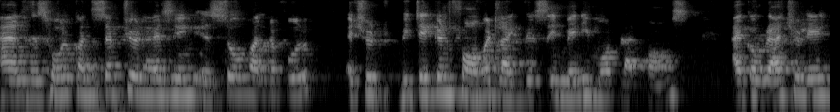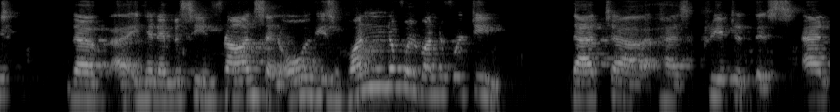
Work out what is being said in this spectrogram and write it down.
And this whole conceptualizing is so wonderful. It should be taken forward like this in many more platforms. I congratulate the uh, Indian Embassy in France and all these wonderful, wonderful team that uh, has created this. And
